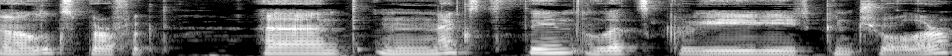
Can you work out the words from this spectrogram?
Uh, looks perfect. And next thing let's create controller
